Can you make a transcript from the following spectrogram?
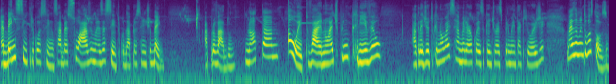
é bem cítrico assim, sabe? É suave, mas é cítrico, dá pra sentir bem. Aprovado. Nota 8, vai. Não é tipo incrível. Acredito que não vai ser a melhor coisa que a gente vai experimentar aqui hoje, mas é muito gostoso.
